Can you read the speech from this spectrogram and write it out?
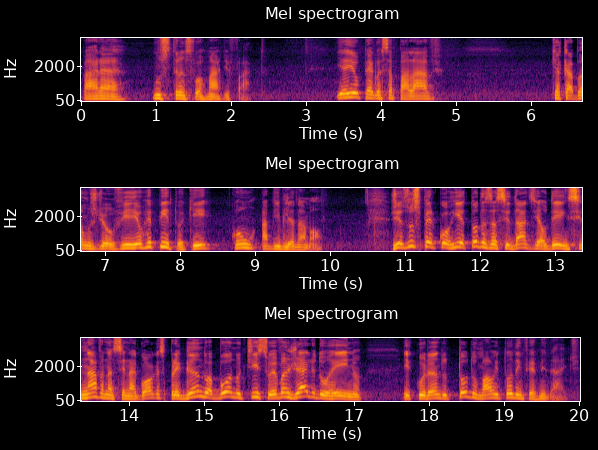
para nos transformar de fato. E aí eu pego essa palavra que acabamos de ouvir e eu repito aqui com a Bíblia na mão. Jesus percorria todas as cidades e aldeias, ensinava nas sinagogas, pregando a boa notícia, o evangelho do reino e curando todo o mal e toda enfermidade.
